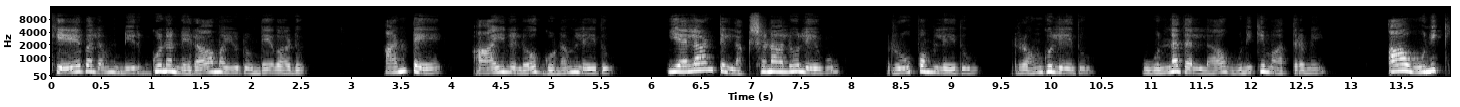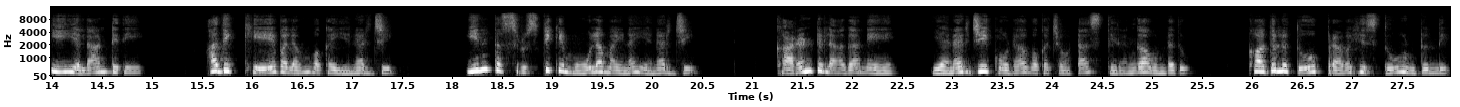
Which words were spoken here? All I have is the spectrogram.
కేవలం నిర్గుణ నిరామయుడుండేవాడు. అంటే ఆయనలో గుణం లేదు. ఎలాంటి లక్షణాలు లేవు. రూపం లేదు. రంగు లేదు. ఉన్నదల్లా ఉనికి మాత్రమే. ఆ ఉనికి ఎలాంటిది? అది కేవలం ఒక ఎనర్జీ. ఇంత సృష్టికి మూలమైన ఎనర్జీ. కరెంటు లాగానే ఎనర్జీ కూడా ఒకచోట స్థిరంగా ఉండదు. కదులుతూ ప్రవహిస్తూ ఉంటుంది.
